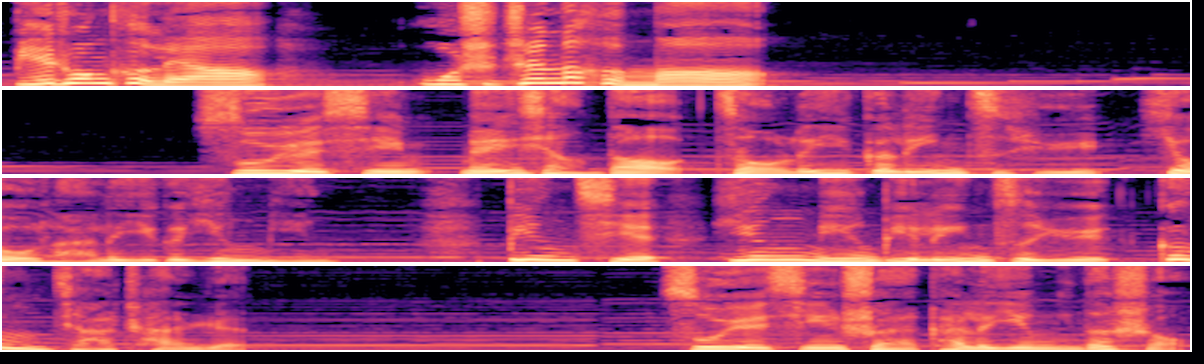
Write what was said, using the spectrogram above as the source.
别装可怜啊，我是真的很忙。苏月心没想到走了一个林子瑜，又来了一个英明，并且英明比林子瑜更加缠人。苏月心甩开了英明的手，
